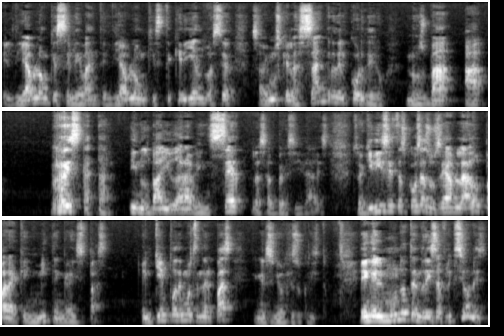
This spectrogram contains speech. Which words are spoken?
el diablo aunque se levante, el diablo aunque esté queriendo hacer, sabemos que la sangre del cordero nos va a rescatar y nos va a ayudar a vencer las adversidades. aquí dice estas cosas, os he hablado para que en mí tengáis paz. ¿En quién podemos tener paz? En el Señor Jesucristo. En el mundo tendréis aflicciones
